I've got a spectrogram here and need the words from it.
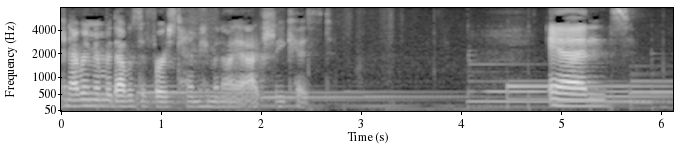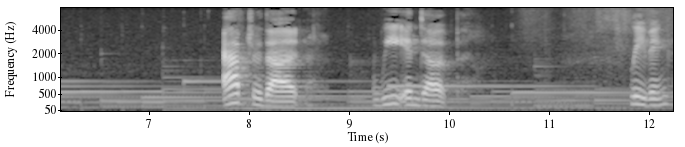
And I remember that was the first time him and I actually kissed. And after that, we end up leaving.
